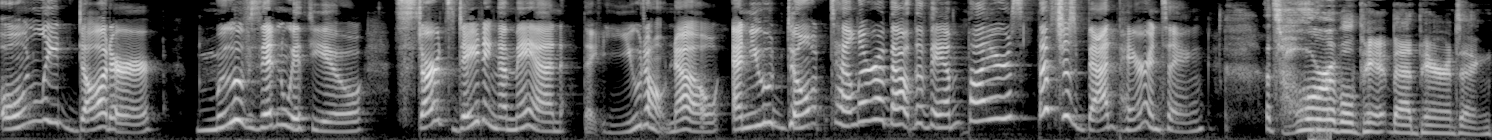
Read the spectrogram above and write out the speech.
only daughter moves in with you starts dating a man that you don't know and you don't tell her about the vampires? That's just bad parenting. That's horrible pa- bad parenting.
